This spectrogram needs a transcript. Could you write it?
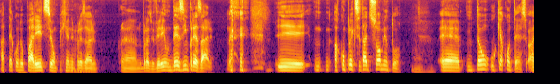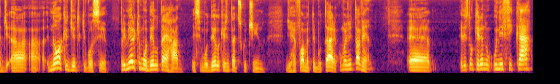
até quando eu parei de ser um pequeno empresário uh, no Brasil. virei um desempresário. e a complexidade só aumentou. Uhum. É, então, o que acontece? A, a, não acredito que você. Primeiro, que o modelo está errado. Esse modelo que a gente está discutindo de reforma tributária, como a gente está vendo. É, eles estão querendo unificar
